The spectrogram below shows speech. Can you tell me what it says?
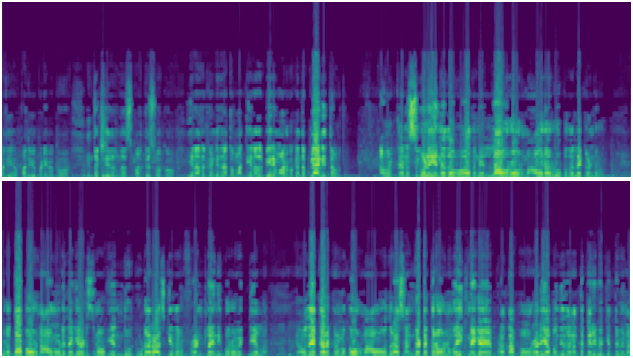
ಪದವಿ ಪದವಿ ಪಡಿಬೇಕು, ಇಂಥ ಕ್ಷೇತ್ರದಿಂದ ಸ್ಪರ್ಧಿಸಬೇಕು, ಏನಾದ್ರೂ ಕಂಡಿದ್ರ ಅಥವಾ ಮತ್ತೆ ಏನಾದ್ರೂ ಬೇರೆ ಮಾಡ್ಬೇಕಂತ ಪ್ಲಾನ್ ಇತ್ತು ಅವ್ರದ್ದು ಅವ್ರ ಕನಸುಗಳು ಏನದಾವೋ ಅದನ್ನೆಲ್ಲ ಅವರು ಅವ್ರ ಮಾವನ ರೂಪದಲ್ಲೇ ಕಂಡ್ರು. ಪ್ರತಾಪ್ ಅವ್ರು ನಾವು ನೋಡಿದಾಗ ಎರಡ್ ಎಂದೂ ಕೂಡ ರಾಜಕೀಯದ ಫ್ರಂಟ್ ಲೈನಿಗೆ ಬರೋ ವ್ಯಕ್ತಿ ಅಲ್ಲ. ಯಾವುದೇ ಕಾರ್ಯಕ್ರಮಕ್ಕೂ ಅವ್ರ ಮಾವ ಹೋದ್ರೆ ಆ ಸಂಘಟಕರು ಅವ್ರ ಮೈಕ್ನಾಗೆ ಪ್ರತಾಪ್ ಅವ್ರ ಅಳಿಯ ಬಂದಿದಾರಂತ ಕರಿಬೇಕಿತ್ತು ವಿನ.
